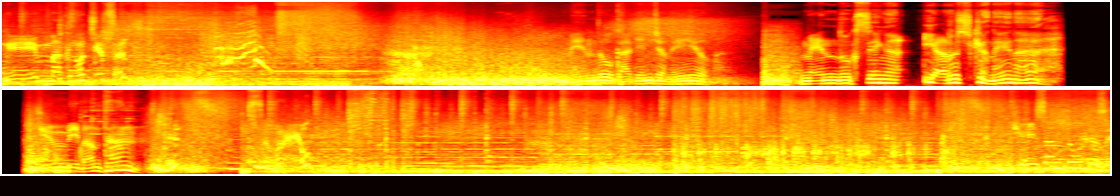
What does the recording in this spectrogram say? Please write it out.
影煙幕の術面倒かけんじゃねえよ。めんどくせえがやるしかねえな。準備万端。そらよ計算通りだぜ。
